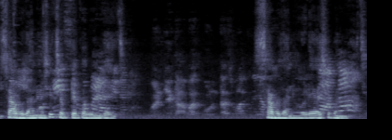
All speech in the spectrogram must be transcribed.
साबुदाणे असे चपटे करून द्यायचे साबुदाणे वडे असे बनवायचे.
